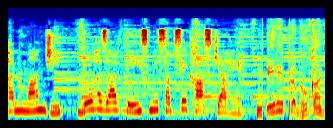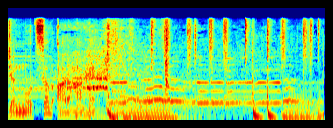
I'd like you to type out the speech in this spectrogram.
हनुमान जी 2023 में सबसे खास क्या है? मेरे प्रभु का जन्मोत्सव आ रहा है।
